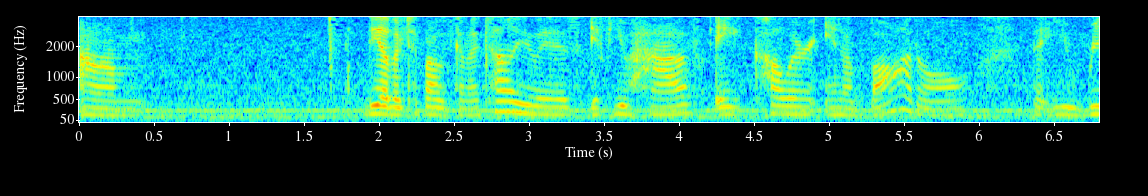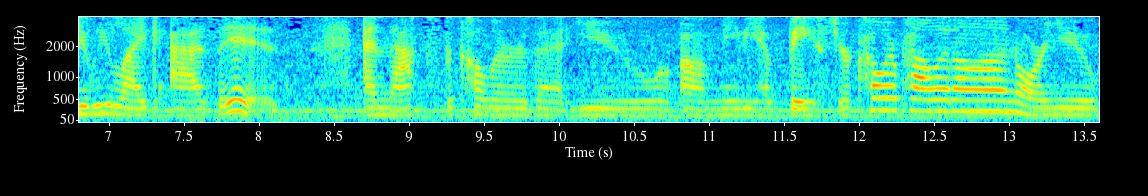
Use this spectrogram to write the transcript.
um, the other tip I was going to tell you is if you have a color in a bottle that you really like as is, and that's the color that you um, maybe have based your color palette on, or you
